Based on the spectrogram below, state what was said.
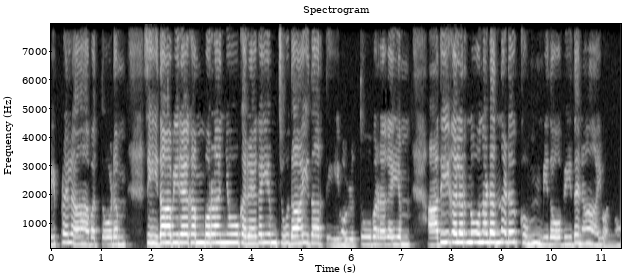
വിപ്രലാപത്തോടും. സീതാവിരഹം പുറഞ്ഞു കരകയും ചൂതായിതാർത്തി മുഴുത്തു പറകയും. ആദി കലർന്നു നടന്നെടുക്കും വിതോപിതനായി വന്നു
